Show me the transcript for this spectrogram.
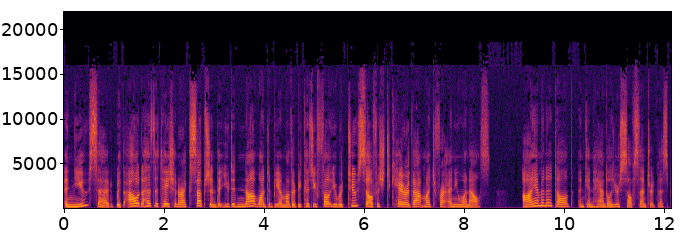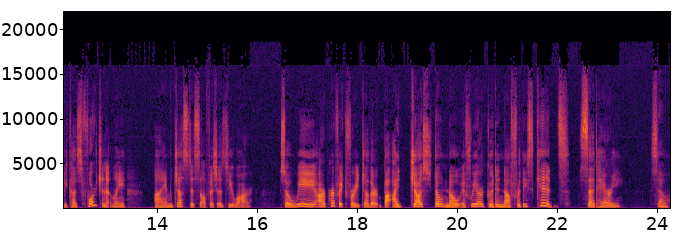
and you said, without hesitation or exception, that you did not want to be a mother because you felt you were too selfish to care that much for anyone else. I am an adult and can handle your self centeredness because, fortunately, I am just as selfish as you are. So we are perfect for each other, but I just don't know if we are good enough for these kids, said Harry. So,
